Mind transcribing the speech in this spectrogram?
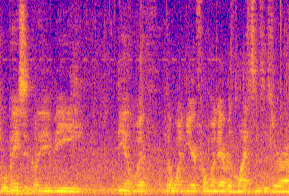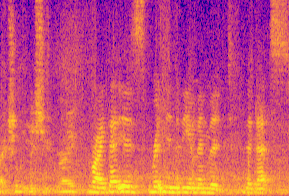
we'll basically be dealing with the one year from whenever the licenses are actually issued, right? Right, that is written into the amendment, that that's,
